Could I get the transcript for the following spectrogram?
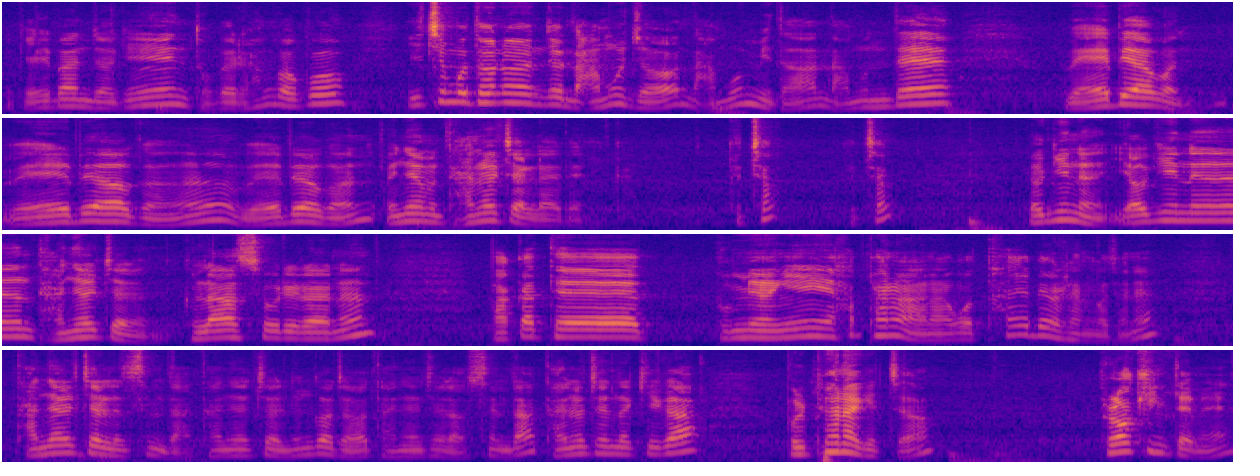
이렇게 일반적인 도배를 한 거고 2층부터는 이제 나무죠. 나무입니다. 나무인데 외벽은 외벽은 외벽은 왜냐하면 단을 잘라야 되니까. 그쵸? 그쵸? 여기는 여기는 단열재는 글라스홀이라는 바깥에 분명히 합판을 안 하고 타협을 한 거잖아요. 단열재를 넣습니다. 단열재를 넣은 거죠. 단열재를 넣습니다. 단열재 넣기가 불편하겠죠. 블로킹 때문에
